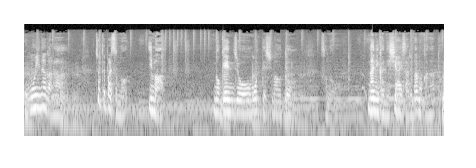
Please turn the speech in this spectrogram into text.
思いながらちょっとやっぱりその今の現状を思ってしまうとうん。その何かに支配されたのかなと。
